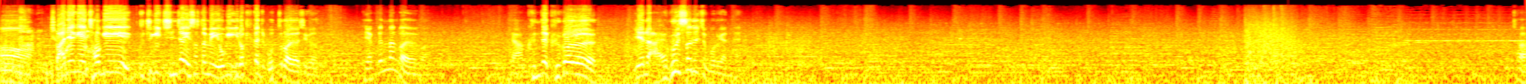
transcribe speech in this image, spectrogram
어. 만약에 저기 구축이 진작 있었다면 여기 이렇게까지 못 들어와요 지금. 그냥 끝난 거예요 이거. 야 근데 그걸 얘는 알고 있었는지 모르겠네 자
